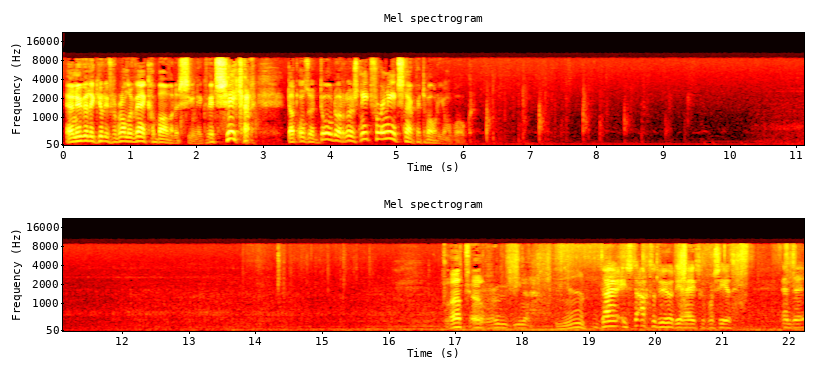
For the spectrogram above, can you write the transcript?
En nu wil ik jullie verbrande wijkgebouw wel eens zien. Ik weet zeker dat onze dode rust niet voor niets naar petroleum rook. Wat een ruïne. Daar is de achterdeur die hij heeft geforceerd. En de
